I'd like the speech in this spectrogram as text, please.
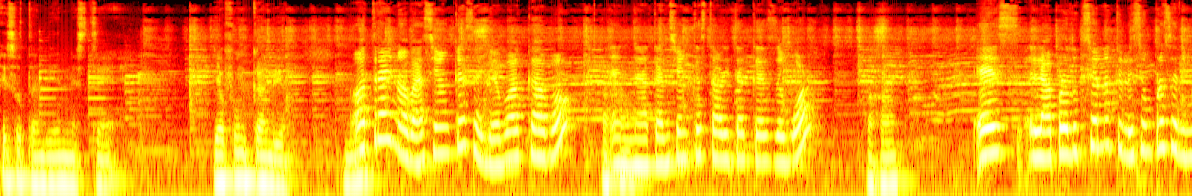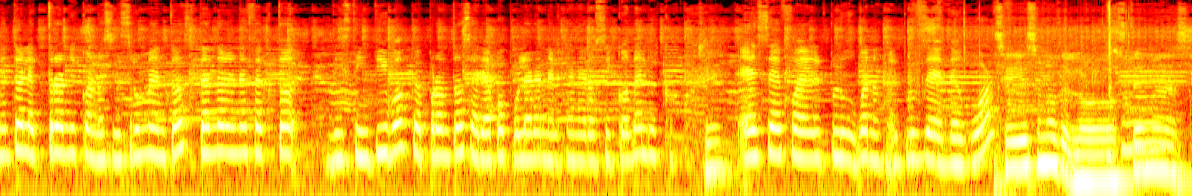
eso también este ya fue un cambio. ¿no? Otra innovación que se llevó a cabo Ajá. en la canción que está ahorita que es The War Ajá. Es la producción utilizó un procedimiento electrónico en los instrumentos, dándole un efecto distintivo que pronto sería popular en el género psicodélico. Sí. Ese fue el plus, bueno, el plus de The War. Sí, es uno de los temas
